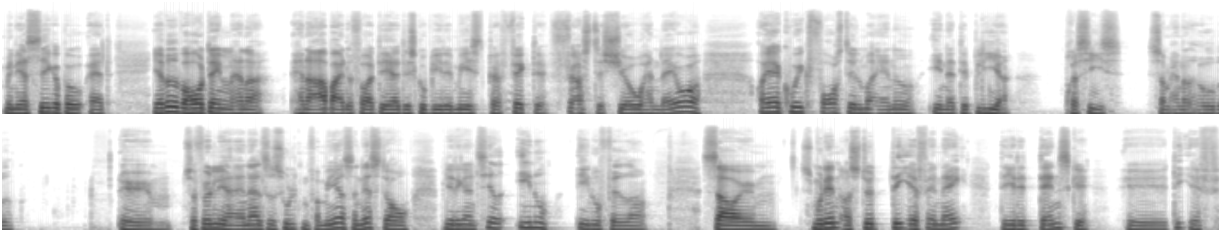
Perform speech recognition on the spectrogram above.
men jeg er sikker på, at jeg ved, hvor hårdt Daniel han har, han har arbejdet for, at det her det skulle blive det mest perfekte første show, han laver. Og jeg kunne ikke forestille mig andet, end at det bliver præcis, som han havde håbet. Øhm, selvfølgelig er han altid sulten for mere, så næste år bliver det garanteret endnu, endnu federe. Så øhm, smut ind og støt DFNA. Det er det danske øh, DF,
